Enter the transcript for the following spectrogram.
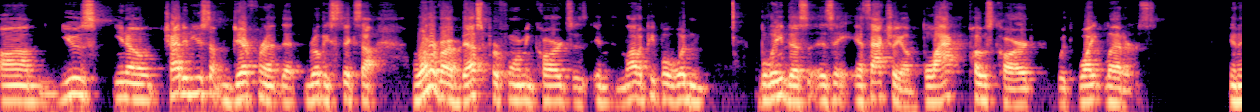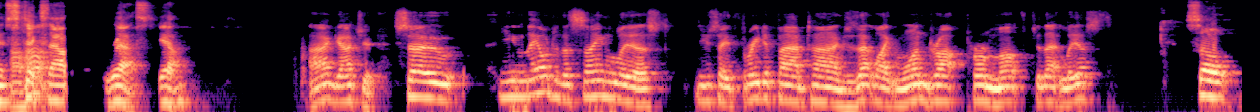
um, use, you know, try to use something different that really sticks out. One of our best performing cards is, and a lot of people wouldn't believe this, is a, it's actually a black postcard with white letters. And it sticks Uh-huh. out the rest. Yeah. I got you. So you mail to the same list, you say three to five times. Is that like one drop per month to that list? So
